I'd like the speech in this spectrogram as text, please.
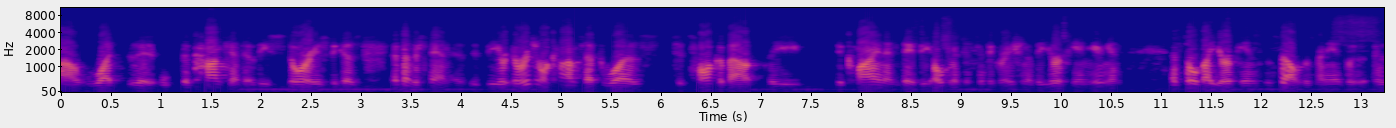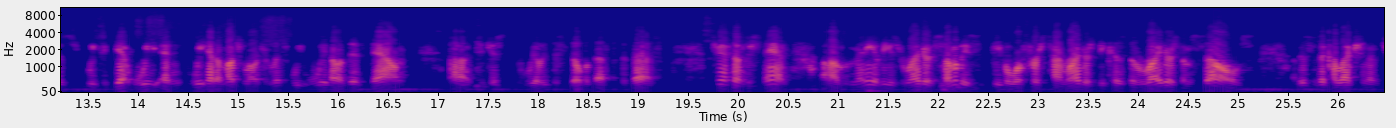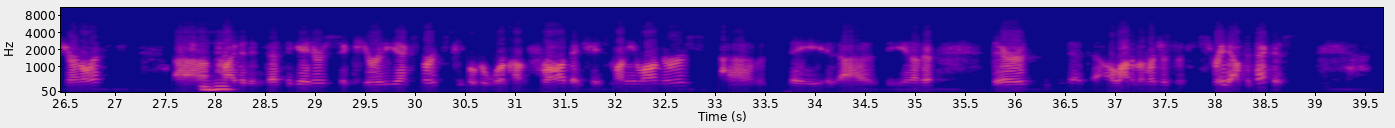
uh, what the, the content of these stories, because you have to understand, the original concept was to talk about the decline and the, the ultimate disintegration of the European Union as told by Europeans themselves, as many as, as we could get. We and we had a much larger list. We winnowed this down uh, to just really distill the best of the best. But you have to understand, uh, many of these writers, some of these people were first-time writers because the writers themselves. This is a collection of journalists, uh, mm-hmm. private investigators, security experts, people who work on fraud. They chase money launderers. Uh, they, uh, you know, they're, they're a lot of them are just straight out detectives,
